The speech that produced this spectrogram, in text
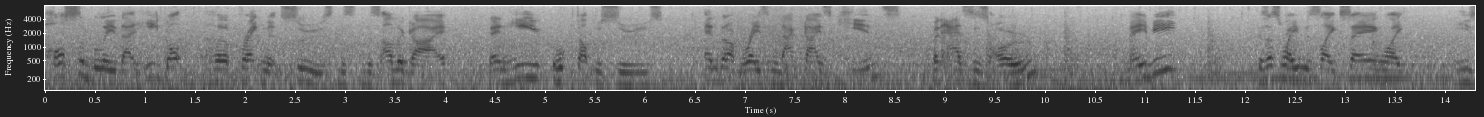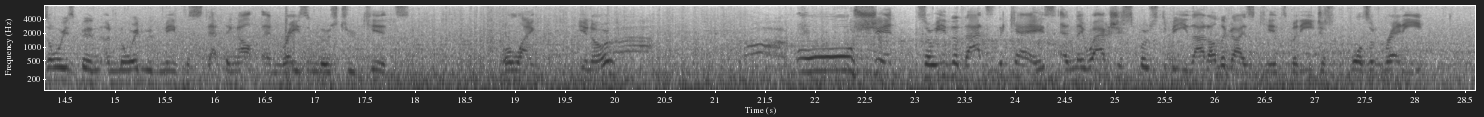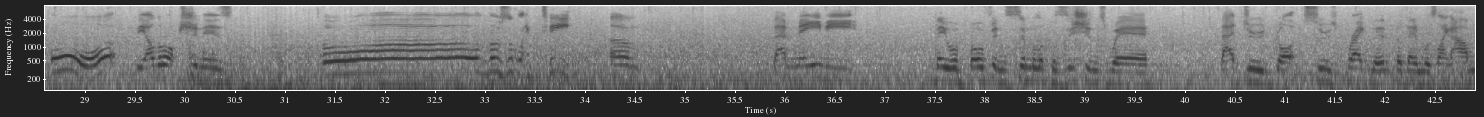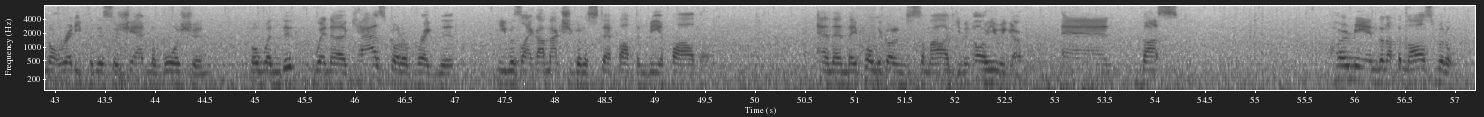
possibly that he got her pregnant, Suze, this, this other guy. Then he hooked up with Suze, ended up raising that guy's kids, but as his own. Maybe? Because that's why he was like saying, like, he's always been annoyed with me for stepping up and raising those two kids. Or like, you know? Oh shit! So either that's the case, and they were actually supposed to be that other guy's kids, but he just wasn't ready, or the other option is, oh, those look like teeth. Um, that maybe they were both in similar positions where that dude got Sue's pregnant, but then was like, "Ah, I'm not ready for this, so she had an abortion. But when thi- when uh, Caz got her pregnant, he was like, I'm actually going to step up and be a father. And then they probably got into some argument. Oh, here we go. And thus, homie ended up in the hospital.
